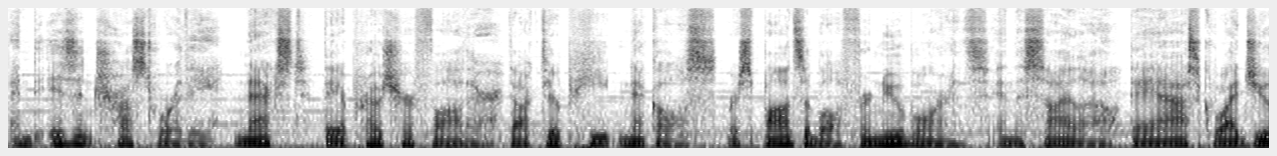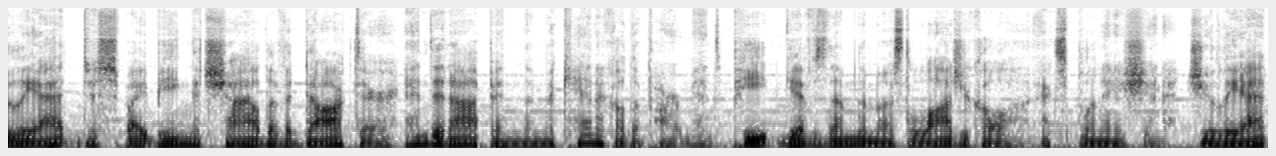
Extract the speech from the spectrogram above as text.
and isn't trustworthy. Next, they approach her father, Dr. Pete Nichols, responsible for newborns in the silo. They ask why Juliet, despite being the child of a doctor, ended up in the mechanical department. Pete gives them the most logical explanation. Juliet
